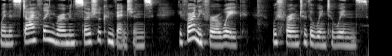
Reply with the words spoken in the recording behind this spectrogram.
when the stifling Roman social conventions, if only for a week, were thrown to the winter winds.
